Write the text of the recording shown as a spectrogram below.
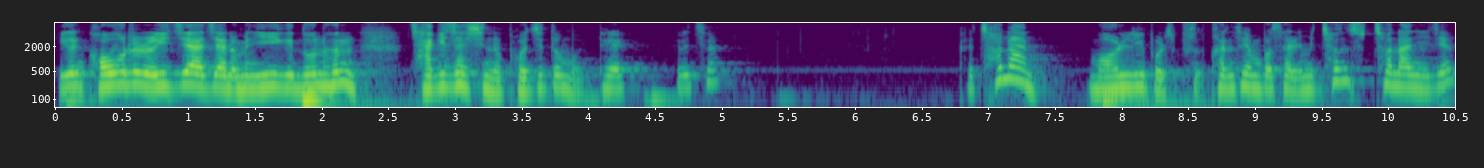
이건 거울을 의지하지 않으면 이 눈은 자기 자신을 보지도 못해 그렇죠 그 천안 멀리 볼 관세음보살님이 천수천안이죠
